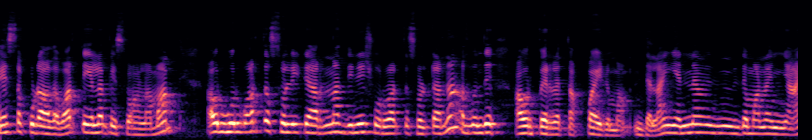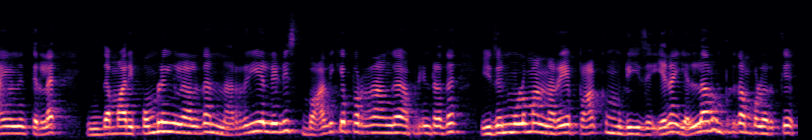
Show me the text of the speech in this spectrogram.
பேசக்கூடாத வார்த்தையெல்லாம் பேசுவாங்களாமா? அவர் ஒரு வார்த்தை சொல்லிட்டாருன்னா தினேஷ் ஒரு வார்த்தை சொல்லிட்டாருன்னா அது வந்து அவர் பேரில் தப்பாயிடுமா இதெல்லாம் என்ன விதமான நியாயம்னு தெரியல. இந்த மாதிரி பொம்பளைங்களால தான் நிறைய லேடிஸ் பாதிக்கப்படுறாங்க அப்படின்றத இதன் மூலமாக நிறைய பார்க்க முடியுது. ஏன்னா எல்லாரும் இப்படி தான் போல இருக்குது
